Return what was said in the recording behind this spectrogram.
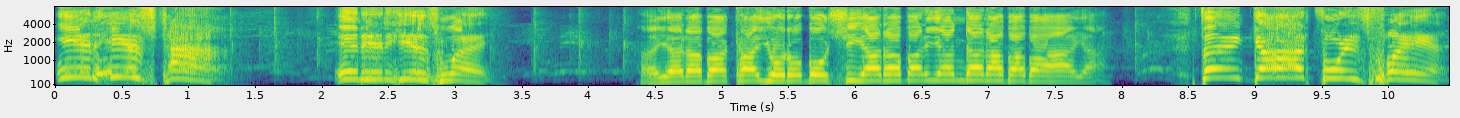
in His time and in His way. Thank God for his plan.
